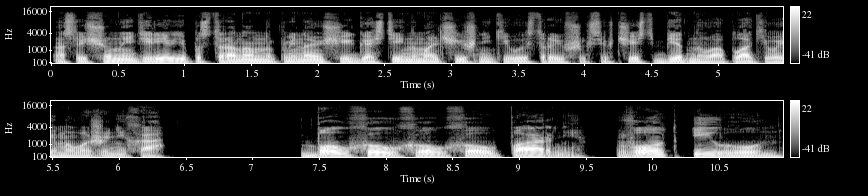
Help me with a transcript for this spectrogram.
освещенные деревья по сторонам, напоминающие гостей на мальчишнике, выстроившихся в честь бедного оплакиваемого жениха. Боу-хоу-хоу-хоу, парни, вот и он.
